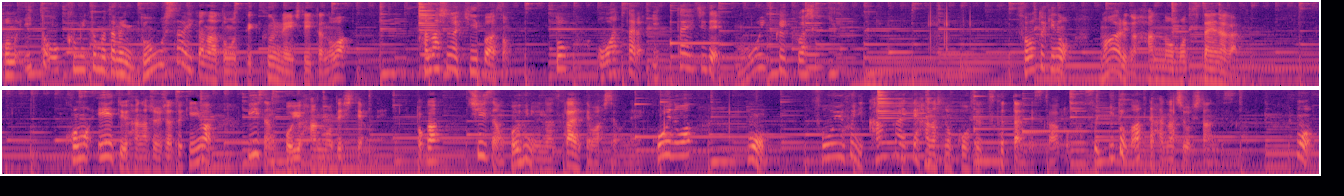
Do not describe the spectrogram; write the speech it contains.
この意図を組み止むためにどうしたらいいかなと思って訓練していたのは話のキーパーソン。と終わったら1対1でもう1回詳しく聞くその時の周りの反応も伝えながらこの A という話をした時には B さんこういう反応でしたよねとか C さんこういうふうにうなずかれてましたよね。こういうのはもうそういうふうに考えて話の構成を作ったんですかとかそういう意図があって話をしたんですかも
